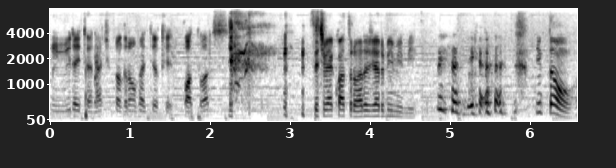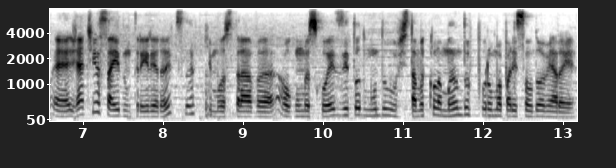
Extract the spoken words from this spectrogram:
Mimimi da internet, o programa vai ter o quê? 4 horas? Se tiver 4 horas já era mimimi. Então, é, já tinha saído um trailer antes, né? Que mostrava algumas coisas e todo mundo estava clamando por uma aparição do Homem-Aranha.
